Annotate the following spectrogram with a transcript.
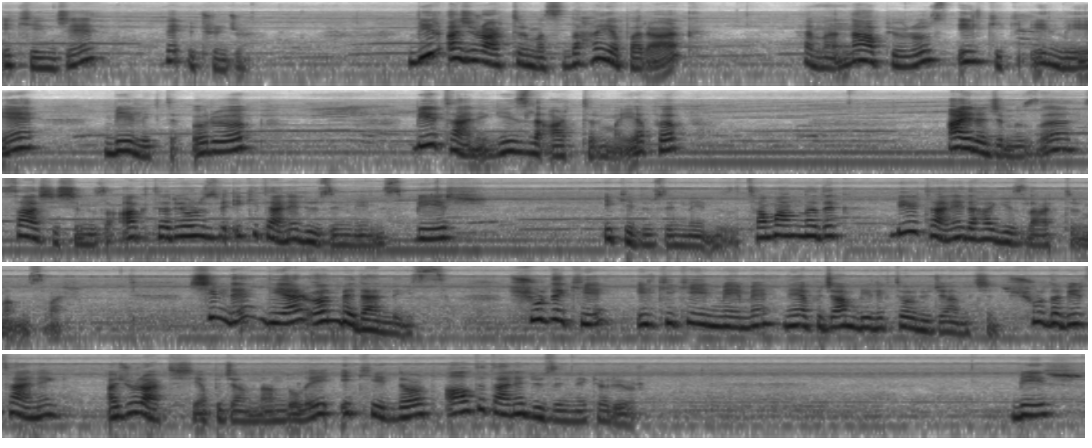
ikinci ve üçüncü. Bir ajur arttırması daha yaparak hemen ne yapıyoruz? İlk iki ilmeği birlikte örüp bir tane gizli arttırma yapıp ayracımızı sağ şişimize aktarıyoruz ve iki tane düz ilmeğimiz. Bir, iki düz ilmeğimizi tamamladık. Bir tane daha gizli arttırmamız var. Şimdi diğer ön bedendeyiz. Şuradaki ilk iki ilmeğimi ne yapacağım? Birlikte öreceğim için. Şurada bir tane ajur artışı yapacağımdan dolayı 2, 4, 6 tane düz ilmek örüyorum. 1,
